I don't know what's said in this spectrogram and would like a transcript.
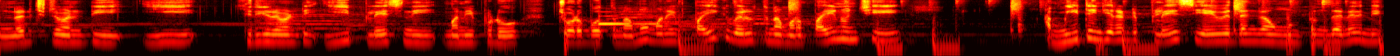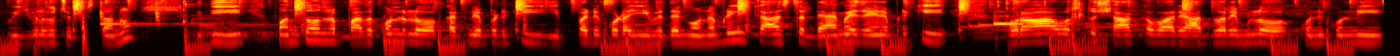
నడిచినటువంటి ఈ తిరిగినటువంటి ఈ ప్లేస్ని మనం ఇప్పుడు చూడబోతున్నాము. మనం పైకి వెళ్తున్నాం మనం పైనుంచి ఆ మీటింగ్ చేయాలంటే ప్లేస్ ఏ విధంగా ఉంటుంది అనేది మీకు విజువల్గా చూపిస్తాను. ఇది పంతొమ్మిది వందల పదకొండులో కట్టినప్పటికీ ఇప్పటికి కూడా ఈ విధంగా ఉన్నప్పటికీ కాస్త డ్యామేజ్ అయినప్పటికీ పురావస్తు శాఖ వారి ఆధ్వర్యంలో కొన్ని కొన్ని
